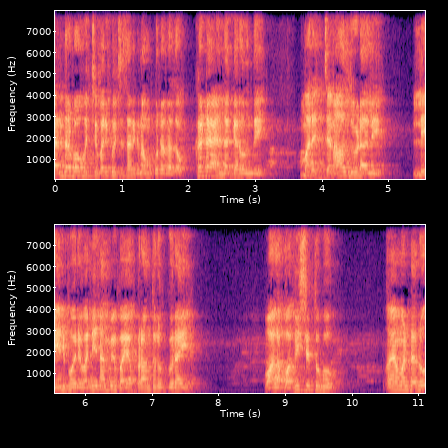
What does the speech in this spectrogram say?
చంద్రబాబు చివరికి వచ్చేసరికి నమ్ముకున్నారు. అది ఒక్కటే ఆయన దగ్గర ఉంది. మరి జనాలు చూడాలి. లేనిపోయినవన్నీ నమ్మి భయభ్రాంతులకు గురై వాళ్ళ భవిష్యత్తుకు ఏమంటారు?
